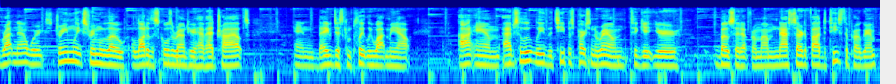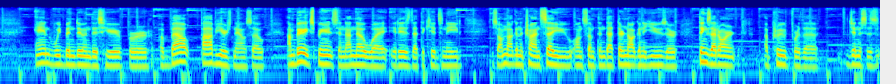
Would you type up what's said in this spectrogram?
right now we're extremely extremely low. A lot of the schools around here have had tryouts, and they've just completely wiped me out. I am absolutely the cheapest person around to get your bow set up from. I'm NASP certified to teach the program, and we've been doing this here for about five years now. So I'm very experienced, and I know what it is that the kids need. So I'm not going to try and sell you on something that they're not going to use or things that aren't approved for the Genesis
